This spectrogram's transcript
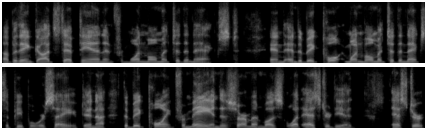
uh, but then God stepped in, and from one moment to the next, and and the big point one moment to the next the people were saved. And I, the big point for me in the sermon was what esther did. Esther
